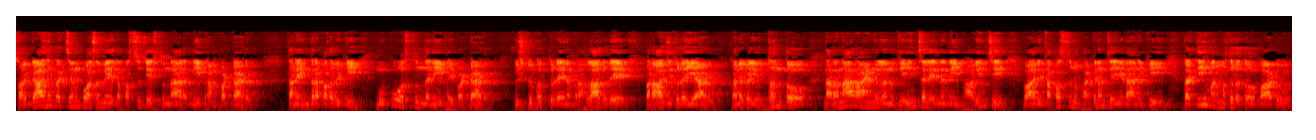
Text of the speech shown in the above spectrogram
స్వర్గాధిపత్యం కోసమే తపస్సు చేస్తున్నారని భ్రమపడ్డాడు. తన ఇంద్ర పదవికి ముప్పు వస్తుందని భయపడ్డాడు. విష్ణుభక్తుడైన ప్రహ్లాదుడే పరాజితుడయ్యాడు. కనుక యుద్ధంతో నరనారాయణులను జయించలేనని భావించి వారి తపస్సును భగ్నం చేయడానికి రతీమన్మధులతో పాటు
